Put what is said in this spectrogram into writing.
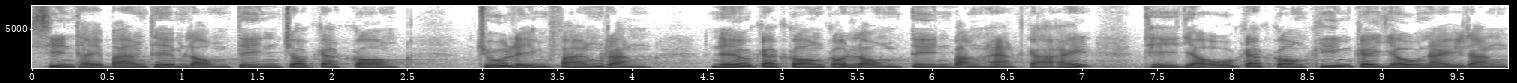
xin Thầy ban thêm lòng tin cho các con. Chúa liền phán rằng nếu các con có lòng tin bằng hạt cải thì dẫu các con khiến cây dâu này rằng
